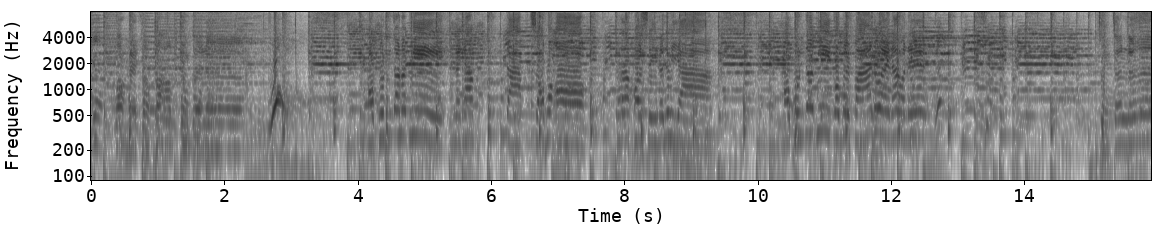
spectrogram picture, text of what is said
เงินขอให้เจ้าภาพจงเจริญขอบคุณเจ้าหน้าที่นะครับ จากสพอพระนครศรีอยุธยา ขอบคุณเจ้าหน้าที่กรมไฟฟ้าด้วยนะวันนี้ จงเจริญ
